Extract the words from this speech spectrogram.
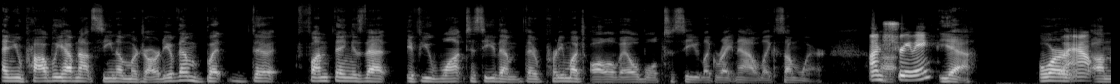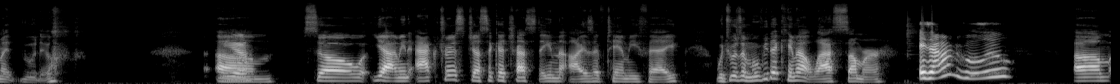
and you probably have not seen a majority of them but the fun thing is that if you want to see them they're pretty much all available to see like right now like somewhere On Uh, streaming. yeah. Or Wow. on my Vudu. Yeah. um so yeah, I mean actress Jessica Chastain, The Eyes of Tammy Faye, which was a movie that came out last summer. Is that on Hulu? Um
